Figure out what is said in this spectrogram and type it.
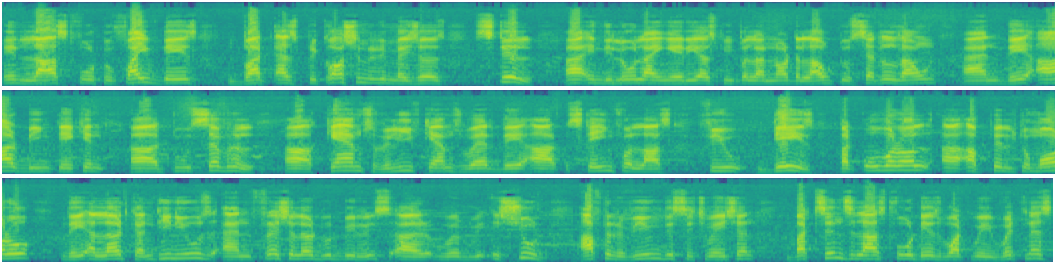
in last four to five days. But as precautionary measures, still uh, in the low-lying areas, people are not allowed to settle down, and they are being taken uh, to several uh, camps, relief camps, where they are staying for last few days. But overall, uh, up till tomorrow, the alert continues, and fresh alert would be uh, would be issued after reviewing the situation. But since last four days, what we witnessed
